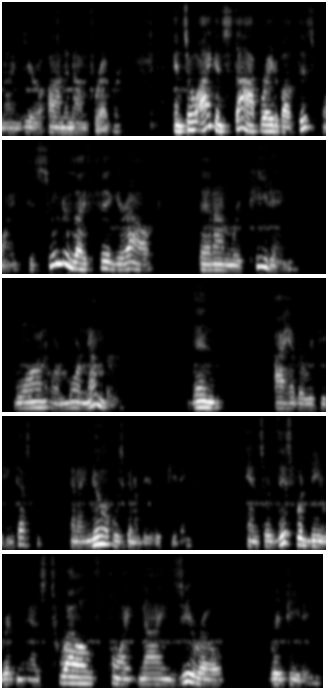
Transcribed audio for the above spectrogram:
90, on and on forever. And so I can stop right about this point. As soon as I figure out that I'm repeating one or more numbers, then I have a repeating decimal. And I knew it was going to be repeating. And so this would be written as 12.90 repeating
